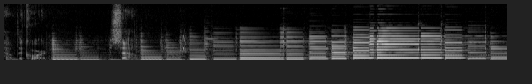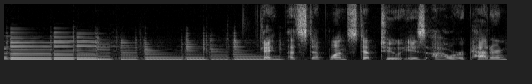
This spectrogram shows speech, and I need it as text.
of the chord. So. Okay, that's step one. Step two is our pattern.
